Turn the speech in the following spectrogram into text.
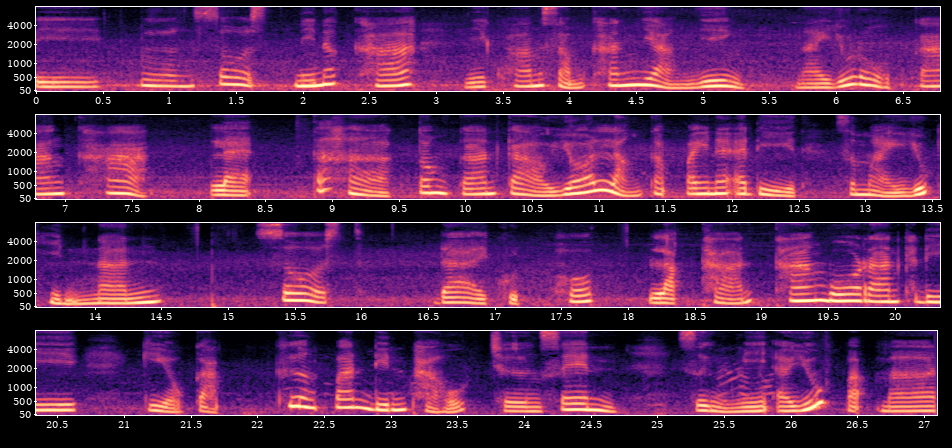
ปี เมืองโซสนี้นะคะ มีความสำคัญอย่างยิ่ง ในยุโรปกลางค่ะ และถ้าหากต้องการกล่าวย้อนหลังกลับไปในอดีต สมัยยุคหินนั้นโซสได้ขุดพบหลักฐานทางโบราณคดี เกี่ยวกับเครื่องปั้นดินเผาเชิงเส้น ซึ่งมีอายุประมาณ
